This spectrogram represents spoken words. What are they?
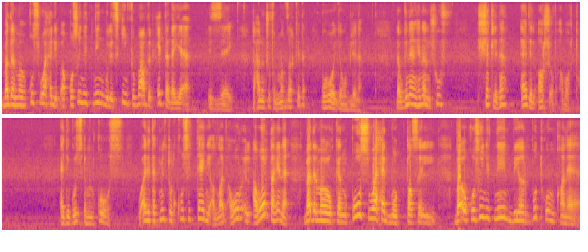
بدل ما هو قوس واحد يبقى قوسين اتنين ولازقين في بعض بحته ضيقة. إزاي؟ تعالوا نشوف المنظر كده وهو يجاوب لنا. لو جينا هنا نشوف الشكل ده آدي ال arch of aorta آدي جزء من قوس وآدي تكملته القوس الثاني الله يبقى الأورطة هنا بدل ما هو كان قوس واحد متصل بقوا قوسين اتنين بيربطهم قناة.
